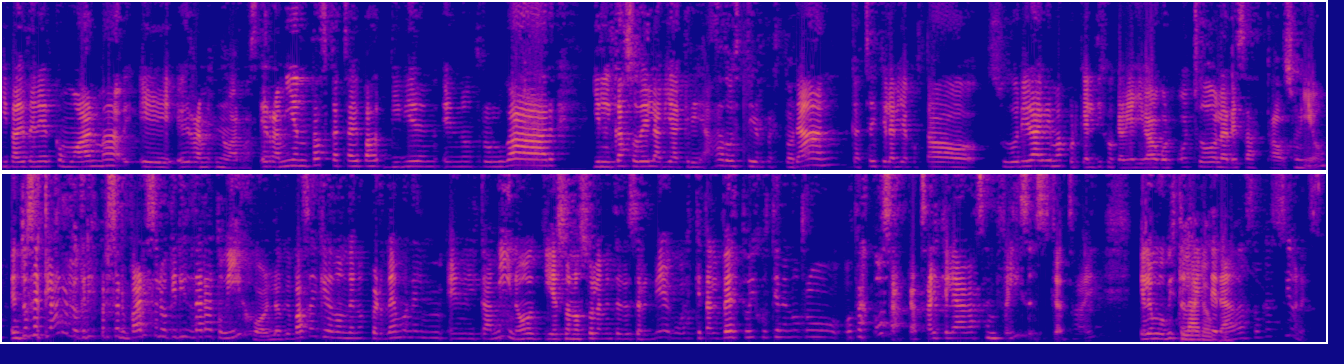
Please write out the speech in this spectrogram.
y para tener como armas eh, no armas herramientas ¿cachai? para vivir en, en otro lugar y en el caso de él había creado este restaurante, ¿cachai? Que le había costado sudor y lágrimas porque él dijo que había llegado con 8 dólares a Estados Unidos. Entonces, claro, lo queréis preservar y se lo queréis dar a tu hijo. Lo que pasa es que donde nos perdemos en el, en el camino, y eso no solamente de ser griego, es que tal vez tus hijos tienen otro, otras cosas, ¿cachai? Que le hagan felices, ¿cachai? Que lo hemos visto Claro, en reiteradas ocasiones.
